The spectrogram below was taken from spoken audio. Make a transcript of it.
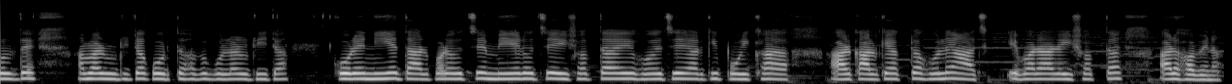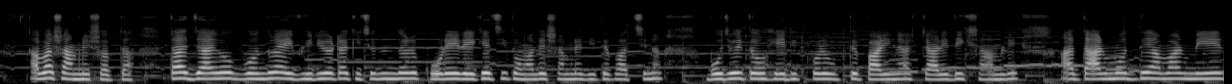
বলতে আমার রুটিটা করতে হবে, গোলা রুটিটা। করে নিয়ে তারপরে হচ্ছে মেয়ের হচ্ছে এই সপ্তাহে হয়েছে আর কি পরীক্ষা। আর কালকে একটা হলে আজ, এবার আর এই সপ্তাহ আর হবে না, আবার সামনের সপ্তাহ। তা যাই হোক বন্ধুরা, এই ভিডিওটা কিছুদিন ধরে করে রেখেছি, তোমাদের সামনে দিতে পারছি না। বোঝোই তো এডিট করে উঠতে পারি না, চারিদিক সামলে। আর তার মধ্যে আমার মেয়ের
